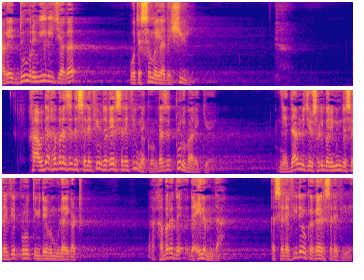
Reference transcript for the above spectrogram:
هغه دومره ویلي چې هغه ورته سمه یاده شوي او دا خبره زه د سلفي او د غیر سلفي هم نه کوم دا زه ټولو باره کې وایم نه دا هم نه چې یو سړي باندې نوم د سلفیت پروت وي دی به مولای ګټ خبره د علم ده که سلفي دی او که غیر سلفي دی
